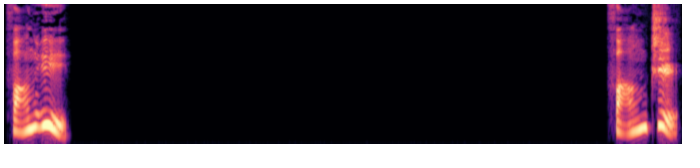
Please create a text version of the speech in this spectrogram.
防御，防治。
